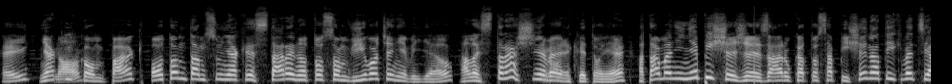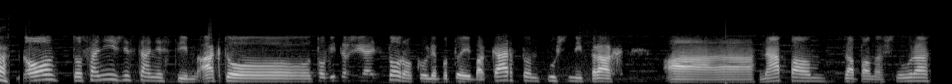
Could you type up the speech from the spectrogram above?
hej, nejaký No. kompakt, potom tam sú nejaké staré, no to som v živote nevidel, ale strašne No. veľké to je. A tam ani nepíše, že záruka, to sa píše na tých veciach. No, to sa nič nestane s tým. Ak to, to vydrží aj 100 rokov, lebo to je iba kartón, pušný prach a nápalm, zapalná šnúra,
